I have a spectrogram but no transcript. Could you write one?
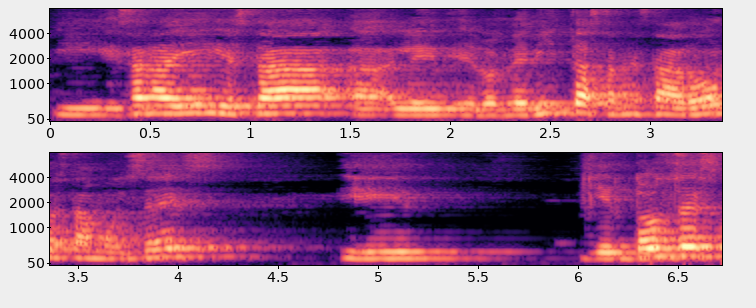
y están ahí, está uh, los levitas, también está Aarón, está Moisés, y, y entonces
